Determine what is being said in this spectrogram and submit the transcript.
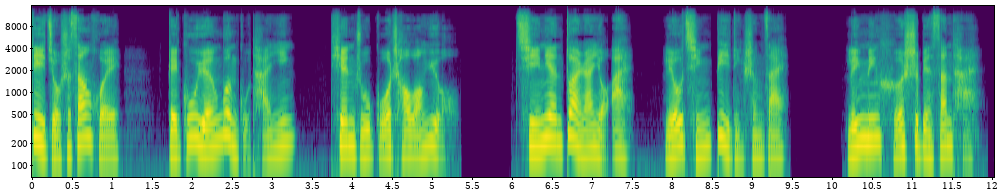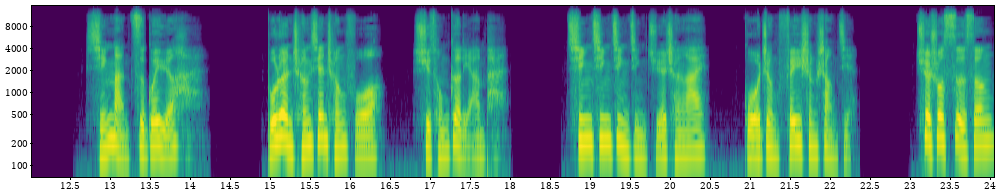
第九十三回，给孤元问古谈音，天竺国朝王玉偶。起念断然有爱，留情必定生灾。灵明何事变三台？行满自归远海。不论成仙成佛，须从各里安排。清清净净绝尘埃，果正飞升上界。却说四僧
